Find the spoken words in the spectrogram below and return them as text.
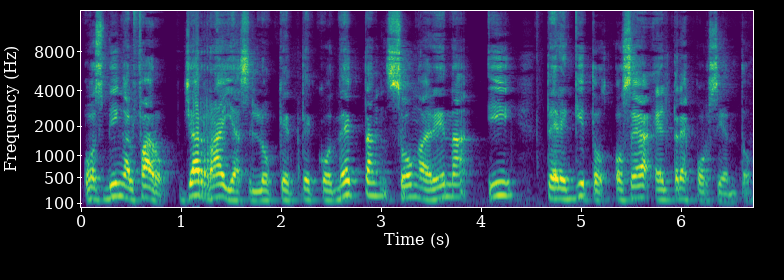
Osbin Alfaro, ya rayas, lo que te conectan son arena y terenguitos, o sea, el 3%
